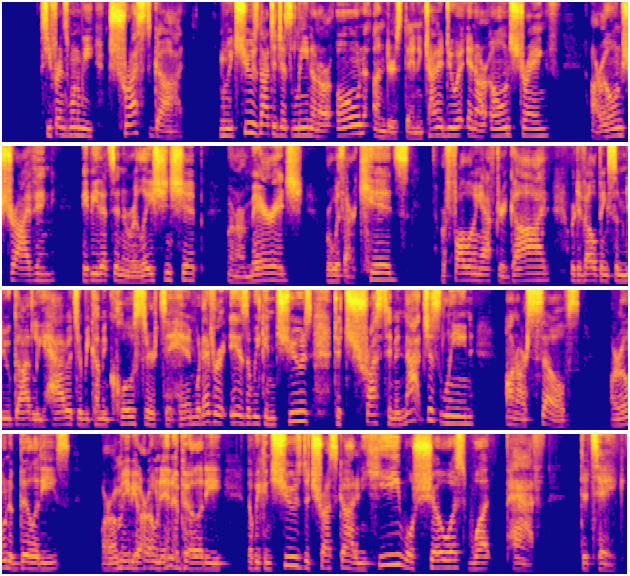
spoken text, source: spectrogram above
See, friends, when we trust God, when we choose not to just lean on our own understanding, trying to do it in our own strength, our own striving, maybe that's in a relationship or in our marriage or with our kids, or following after God, or developing some new godly habits, or becoming closer to Him, whatever it is that we can choose to trust Him and not just lean on ourselves, our own abilities, or maybe our own inability, that we can choose to trust God and He will show us what path to take.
